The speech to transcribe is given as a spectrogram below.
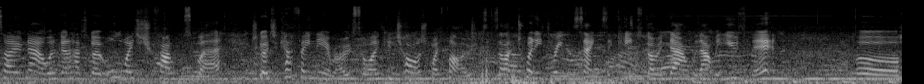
So now we're going to have to go all the way to Trafalgar Square to go to Cafe Nero so I can charge my phone it's like 23% because it keeps going down without me using it. Oh,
